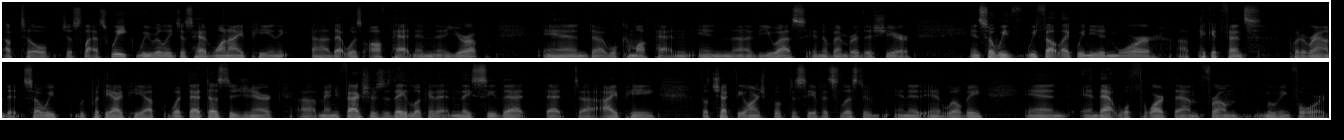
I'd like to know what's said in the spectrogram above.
up till just last week, we really just had one IP in the, uh, that was off patent in uh, Europe, and uh, will come off patent in uh, the U.S. in November this year. And so we we felt like we needed more uh, picket fence put around it. So we, we put the IP up. What that does to generic uh, manufacturers is they look at it and they see that that IP. They'll check the Orange Book to see if it's listed, and it, and it will be, and and that will thwart them from moving forward.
